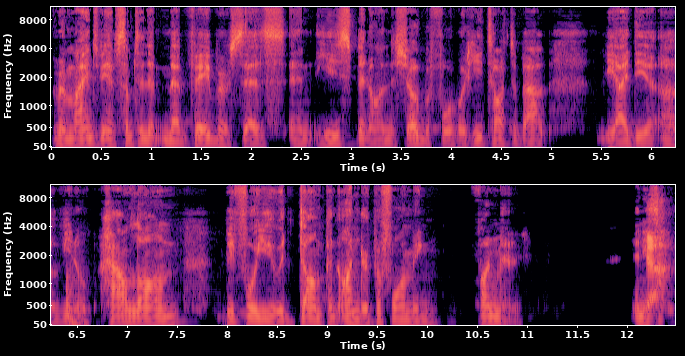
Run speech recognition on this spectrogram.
reminds me of something that Meb Faber says, and he's been on the show before, but he talked about the idea of, you know, how long before you would dump an underperforming fund manager. And he yeah. says,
